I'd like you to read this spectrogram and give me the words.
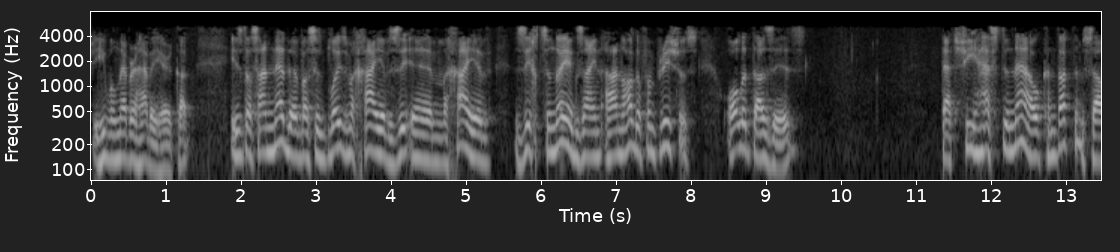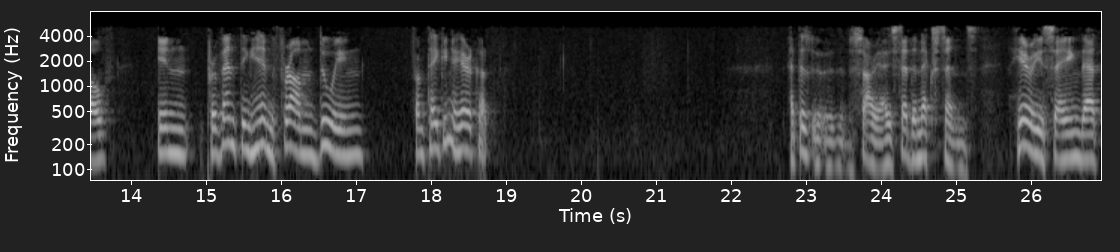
he, will never have a haircut is das an neder was es bloß mechayev sich zu neuig sein von Precious. All it does is that she has to now conduct himself in preventing him from doing, from taking a haircut. At this, uh, sorry, I said the next sentence. Here he's saying that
